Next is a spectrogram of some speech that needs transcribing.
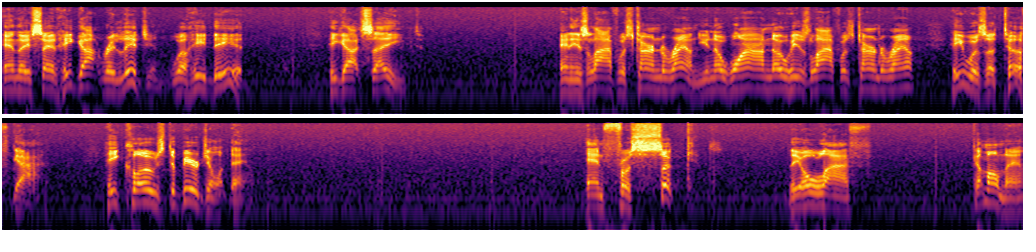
and they said he got religion. Well, he did. He got saved. And his life was turned around. You know why I know his life was turned around? He was a tough guy. He closed the beer joint down and forsook the old life. Come on now.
